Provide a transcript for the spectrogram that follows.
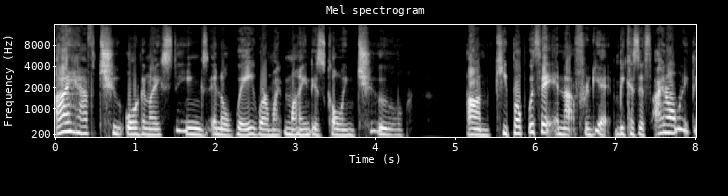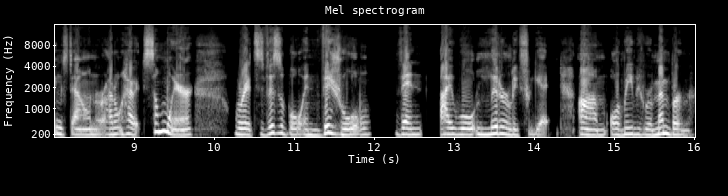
I have to organize things in a way where my mind is going to um, keep up with it and not forget. Because if I don't write things down or I don't have it somewhere where it's visible and visual, then I will literally forget um, or maybe remember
